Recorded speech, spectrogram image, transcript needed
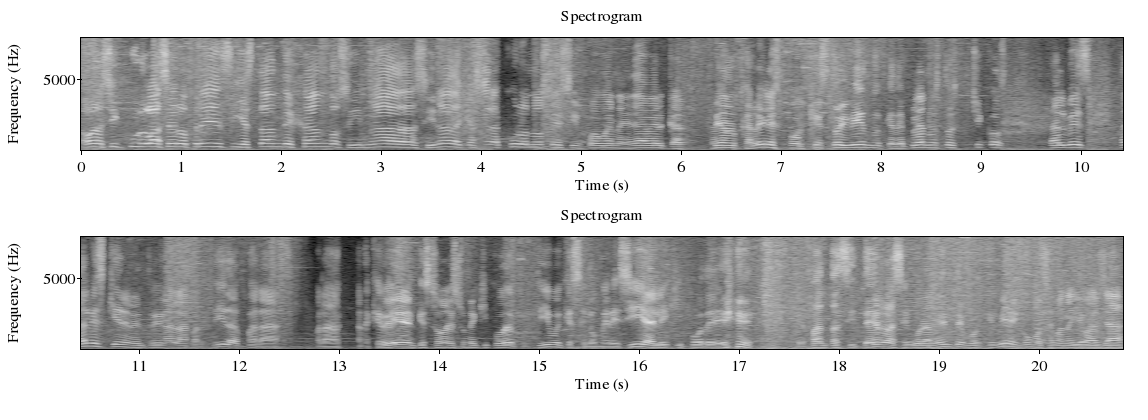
Ahora sí Kuro va a 0-3 y están dejando sin nada, sin nada que hacer a Kuro. No sé si fue buena idea haber cambiado carriles porque estoy viendo que de plano estos chicos tal vez, tal vez quieren entregar la partida para para, que vean que son, es un equipo deportivo y que se lo merecía el equipo de, Fantasy Terra seguramente, porque miren cómo se van a llevar ya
